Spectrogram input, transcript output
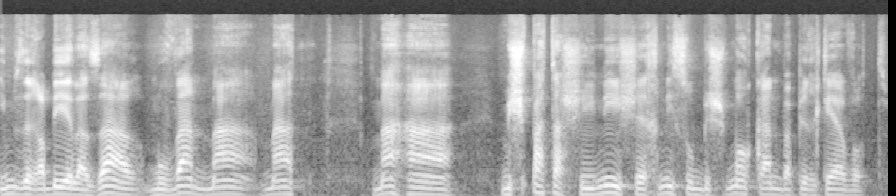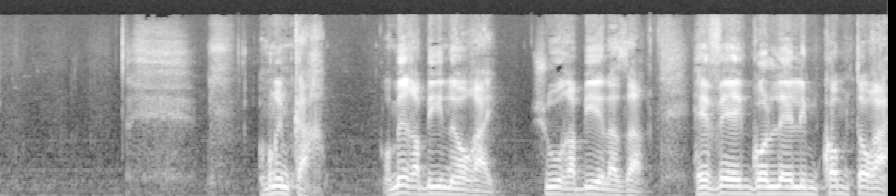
אם זה רבי אלעזר, מובן מה, מה, מה המשפט השני שהכניסו בשמו כאן בפרקי אבות. אומרים כך, אומר רבי נהוראי, שהוא רבי אלעזר, הווה גולה למקום תורה,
